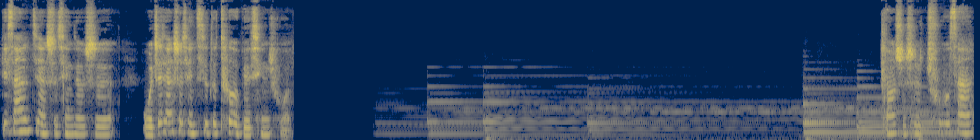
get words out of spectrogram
第三件事情就是，我这件事情记得特别清楚。当时是初三，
